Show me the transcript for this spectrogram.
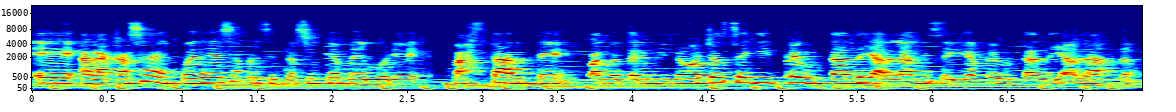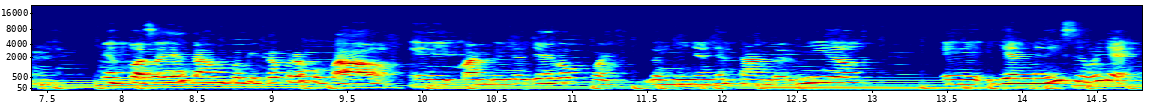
eh, a la casa después de esa presentación que me demoré bastante, cuando terminó yo seguí preguntando y hablando y seguía preguntando y hablando. Mi esposo ya estaba un poquito preocupado. Eh, cuando yo llego, pues los niños ya estaban dormidos eh, y él me dice, oye,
